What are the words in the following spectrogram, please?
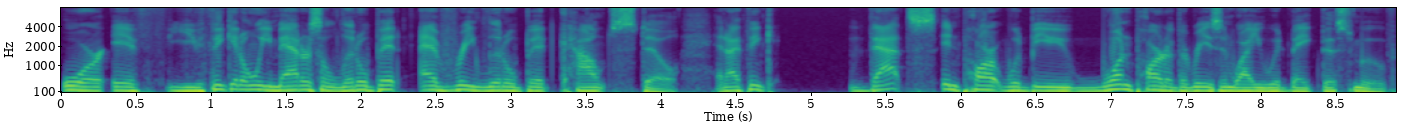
or if you think it only matters a little bit, every little bit counts still. And I think that's in part would be one part of the reason why you would make this move.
